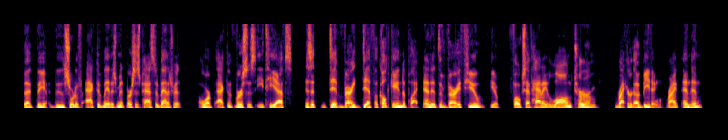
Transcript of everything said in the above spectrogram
that the, the sort of active management versus passive management or active versus ETFs is a di- very difficult game to play. And it's a very few, you know, folks have had a long term record of beating, right? And then,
